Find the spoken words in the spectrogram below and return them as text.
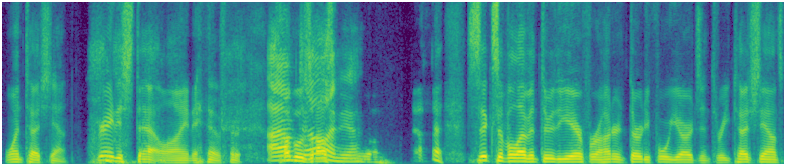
one touchdown. Greatest stat line ever. I'm Bubba's telling you. Six of 11 through the air for 134 yards and three touchdowns.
